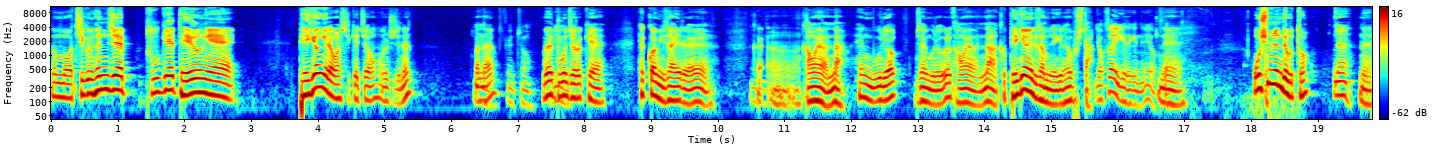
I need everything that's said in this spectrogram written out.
뭐 지금 현재 북의 대응의 배경이라고 할 수 있겠죠. 오늘 주제는 맞나요? 그렇죠. 왜 북은 저렇게 핵과 미사일을 가- 어, 강화해 왔나? 핵 무력, 미사일 무력을 강화해 왔나? 그 배경에 대해서 한번 얘기를 해봅시다. 역사 얘기가 되겠네요. 역사. 네. 50년대부터 네. 네,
